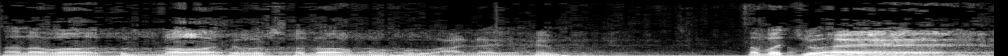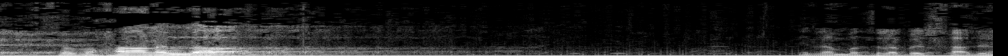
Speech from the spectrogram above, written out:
صلوات الله وسلامه عليهم توجہ ہے۔ سبحان اللہ۔ یہ مطلب ہے سارے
